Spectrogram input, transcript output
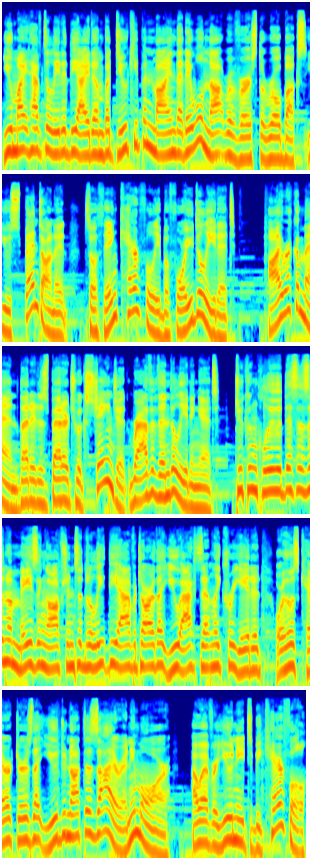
You might have deleted the item, but do keep in mind that it will not reverse the Robux you spent on it, so think carefully before you delete it. I recommend that it is better to exchange it rather than deleting it. To conclude, this is an amazing option to delete the avatar that you accidentally created or those characters that you do not desire anymore. However, you need to be careful,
